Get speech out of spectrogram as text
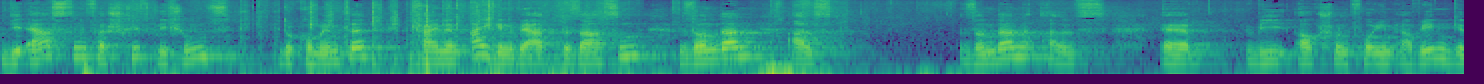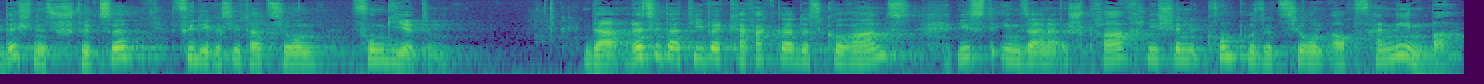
die ersten Verschriftlichungsdokumente keinen Eigenwert besaßen, sondern als, sondern als äh, wie auch schon vorhin erwähnt, Gedächtnisstütze für die Rezitation fungierten. Der rezitative Charakter des Korans ist in seiner sprachlichen Komposition auch vernehmbar.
